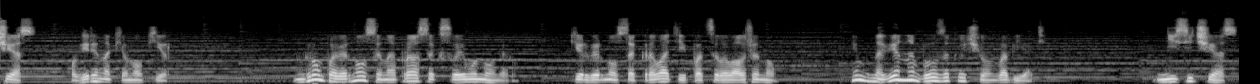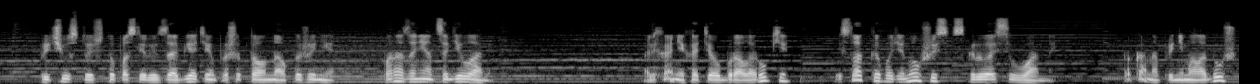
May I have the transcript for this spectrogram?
«Час», – уверенно кивнул Кир. Гром повернулся и направился к своему номеру. Кир вернулся к кровати и поцеловал жену. И мгновенно был заключен в объятия. «Не сейчас», — предчувствуя, что последует за объятием, прошептал на ухо жене. «Пора заняться делами». Альхания хотя убрала руки и, сладко потянувшись, скрылась в ванной. Пока она принимала душ,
